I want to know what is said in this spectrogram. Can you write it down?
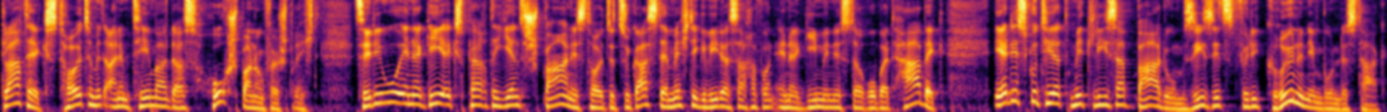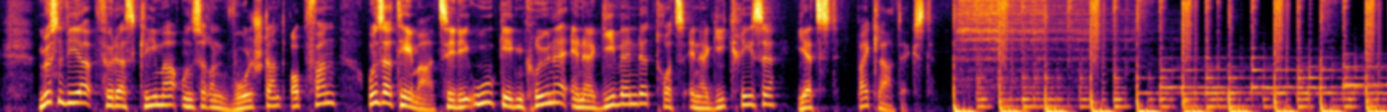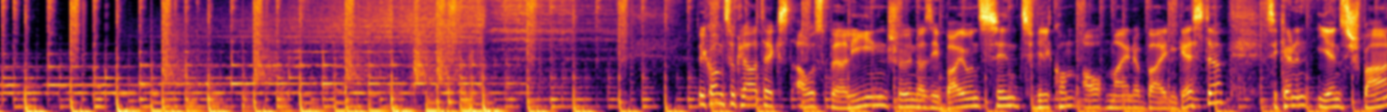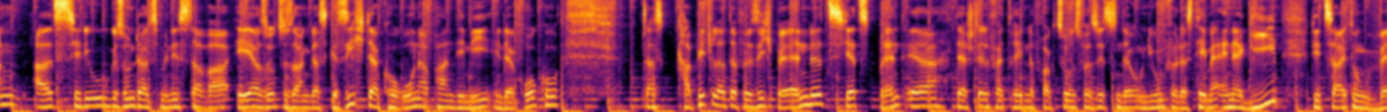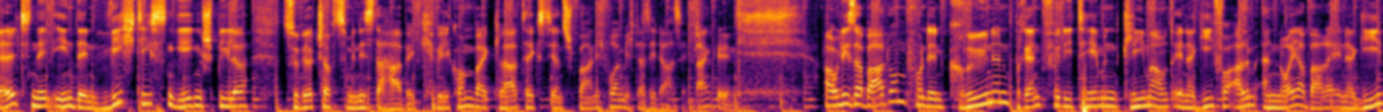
Klartext heute mit einem Thema, das Hochspannung verspricht. CDU-Energieexperte Jens Spahn ist heute zu Gast, der mächtige Widersacher von Energieminister Robert Habeck. Er diskutiert mit Lisa Badum. Sie sitzt für die Grünen im Bundestag. Müssen wir für das Klima unseren Wohlstand opfern? Unser Thema CDU gegen Grüne, Energiewende trotz Energiekrise, jetzt bei Klartext. Willkommen zu Klartext aus Berlin. Schön, dass Sie bei uns sind. Willkommen auch meine beiden Gäste. Sie kennen Jens Spahn. Als CDU-Gesundheitsminister war er sozusagen das Gesicht der Corona-Pandemie in der GroKo. Das Kapitel hat er für sich beendet. Jetzt brennt er, der stellvertretende Fraktionsvorsitzende der Union, für das Thema Energie. Die Zeitung Welt nennt ihn den wichtigsten Gegenspieler zu Wirtschaftsminister Habeck. Willkommen bei Klartext, Jens Spahn. Ich freue mich, dass Sie da sind. Danke Ihnen. Auch Lisa Badum von den Grünen brennt für die Themen Klima und Energie, vor allem erneuerbare Energie.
